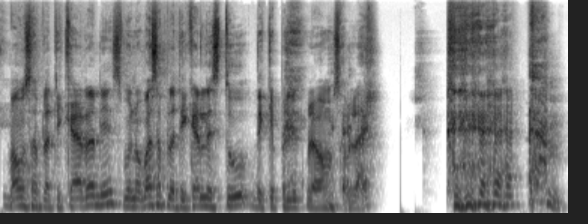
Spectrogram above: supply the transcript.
vamos a platicarles. Bueno, vas a platicarles tú de qué película vamos a hablar.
